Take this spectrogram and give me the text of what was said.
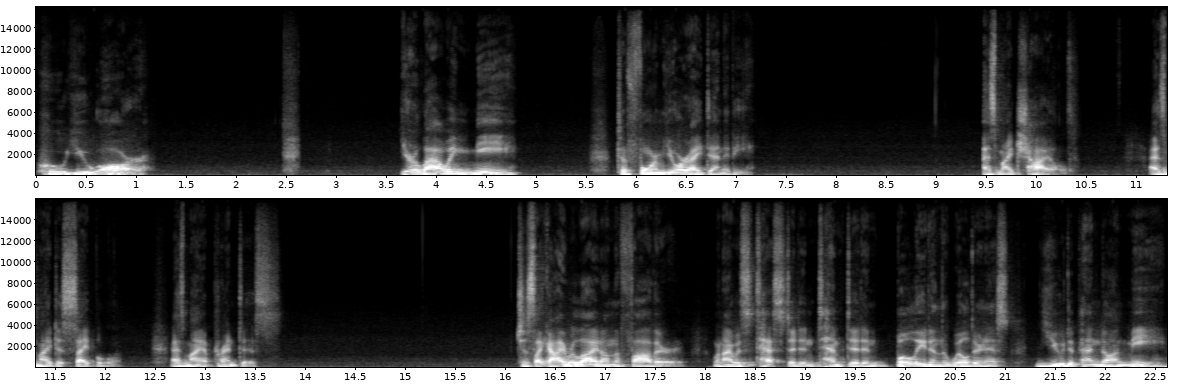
who you are. You're allowing me to form your identity as my child, as my disciple, as my apprentice. Just like I relied on the Father when I was tested and tempted and bullied in the wilderness, you depend on me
